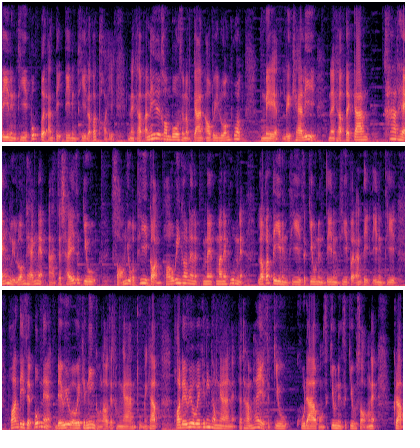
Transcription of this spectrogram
ตีหนึ่งทีปุ๊บเปิดอันติตีหนึ่งทีแล้วก็ถอยนะครับอันนี้คือคอมโบสำหรับการเอาไปล้วงพวกเมดหรือแครี่นะครับแต่การ ฆ่าแท้งหรือล้วงแท้งเนี่ยอาจจะใช้สกิล 2 อยู่กับที่ก่อนพอวิ่งเข้าในมาในพุ่มเนี่ยเราก็ตี 1 ทีสกิล1ตี 1 ทีเปิดอันติตี 1 ทีพออันติเสร็จปุ๊บเนี่ยเดวิลอเวคเคนนิ่งของเราจะทำงานถูกไหมครับ พอเดวิลอเวคเคนนิ่งทำงานเนี่ยจะทำให้สกิล คูดาวของสกิล1สกิล2เนี่ยกลับ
